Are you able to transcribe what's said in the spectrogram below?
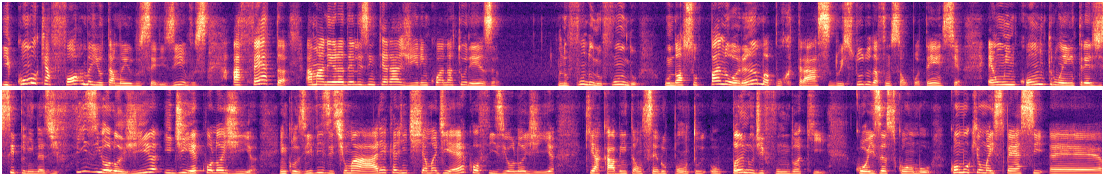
e como que a forma e o tamanho dos seres vivos afeta a maneira deles interagirem com a natureza. No fundo, no fundo, o nosso panorama por trás do estudo da função potência é um encontro entre as disciplinas de fisiologia e de ecologia. Inclusive, existe uma área que a gente chama de ecofisiologia, que acaba então sendo o ponto, o pano de fundo aqui. Coisas como como que uma espécie, é,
